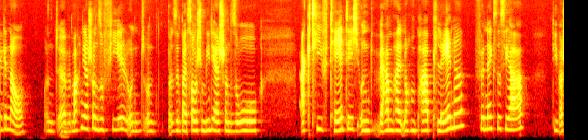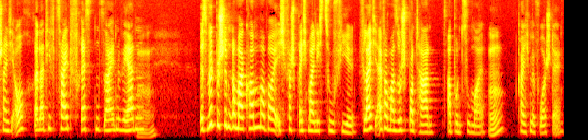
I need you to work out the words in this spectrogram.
genau. Und äh, wir machen ja schon so viel und, und sind bei Social Media schon so aktiv tätig und wir haben halt noch ein paar Pläne für nächstes Jahr, die wahrscheinlich auch relativ zeitfressend sein werden. Mhm. Es wird bestimmt noch mal kommen, aber ich verspreche mal nicht zu viel. Vielleicht einfach mal so spontan, ab und zu mal. Mhm. Kann ich mir vorstellen.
